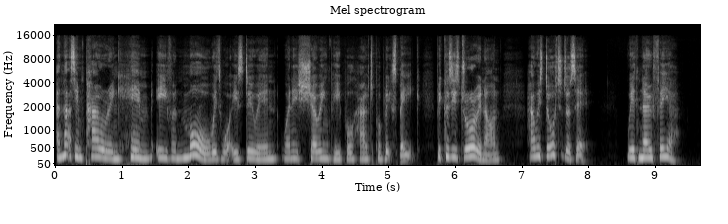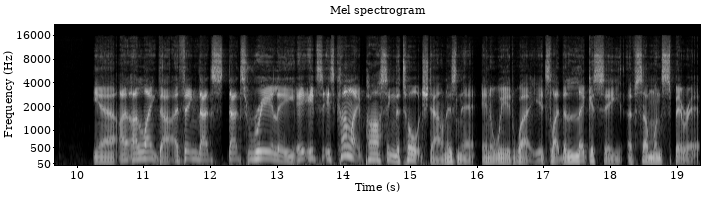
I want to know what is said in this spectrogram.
And that's empowering him even more with what he's doing when he's showing people how to public speak because he's drawing on how his daughter does it with no fear. Yeah, I, I, like that. I think that's that's really it, it's it's kind of like passing the torch down, isn't it? In a weird way, it's like the legacy of someone's spirit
